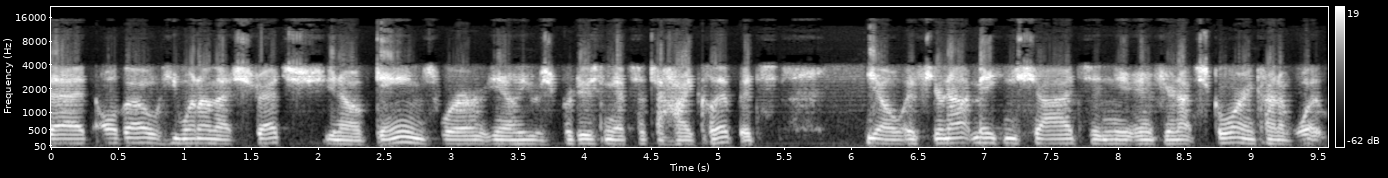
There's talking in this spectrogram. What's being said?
that although he went on that stretch, you know, of games where you know he was producing at such a high clip, it's you know, if you're not making shots and you, if you're not scoring, kind of what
